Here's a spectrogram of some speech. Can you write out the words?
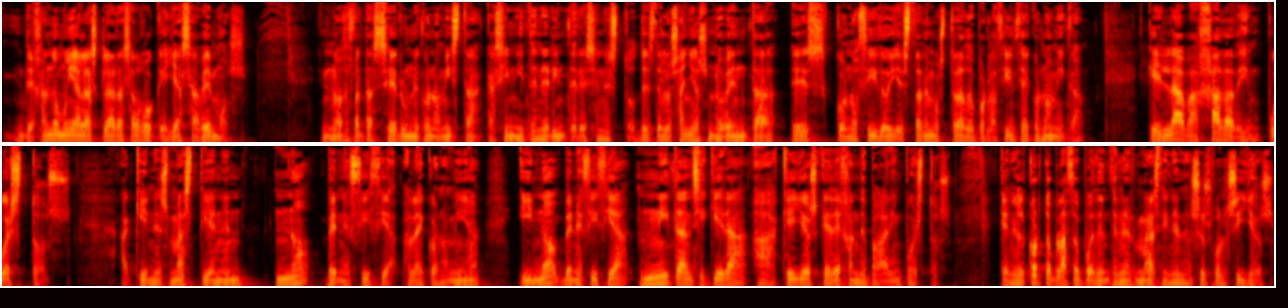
dejando muy a las claras algo que ya sabemos. No hace falta ser un economista casi ni tener interés en esto. Desde los años 90 es conocido y está demostrado por la ciencia económica que la bajada de impuestos a quienes más tienen no beneficia a la economía y no beneficia ni tan siquiera a aquellos que dejan de pagar impuestos, que en el corto plazo pueden tener más dinero en sus bolsillos,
